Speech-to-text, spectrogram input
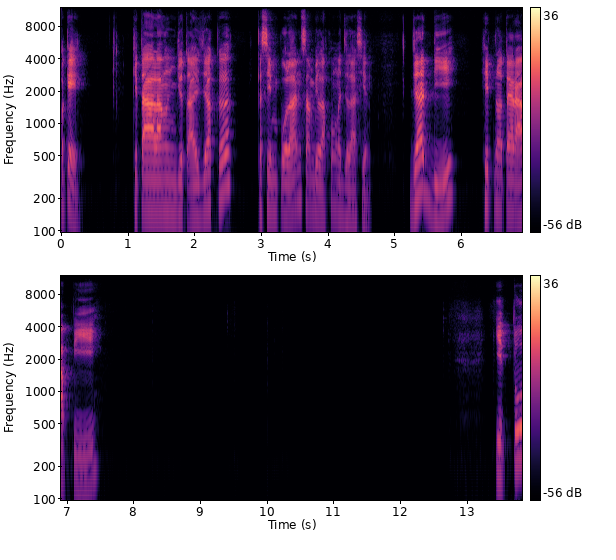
okay. kita lanjut aja ke kesimpulan sambil aku ngejelasin. Jadi, hipnoterapi itu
